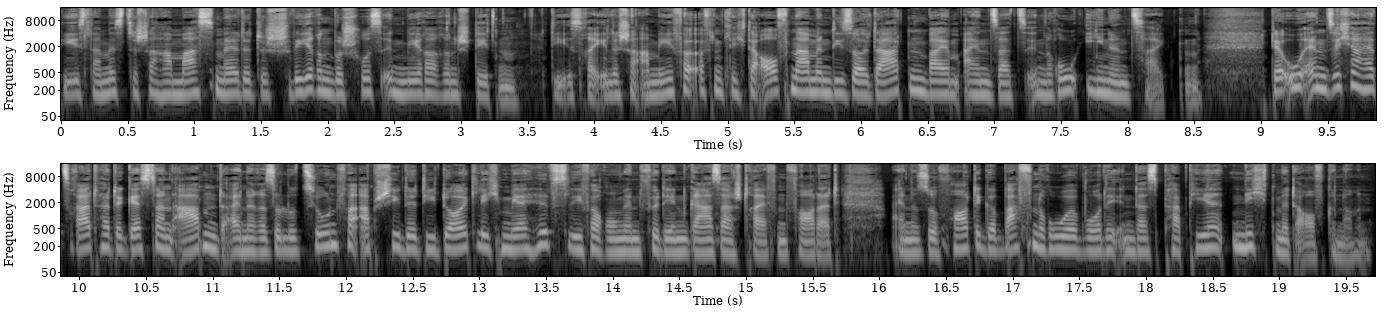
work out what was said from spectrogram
Die islamistische Hamas meldete schweren Beschuss in mehreren Städten. Die israelische Armee veröffentlichte Aufnahmen, die Soldaten beim Einsatz in Ruinen zeigten. Der UN-Sicherheitsrat hatte gestern Abend eine Resolution verabschiedet, die deutlich mehr Hilfslieferungen für den Gazastreifen fordert. Eine sofortige Waffenruhe wurde in das Papier nicht mit aufgenommen.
